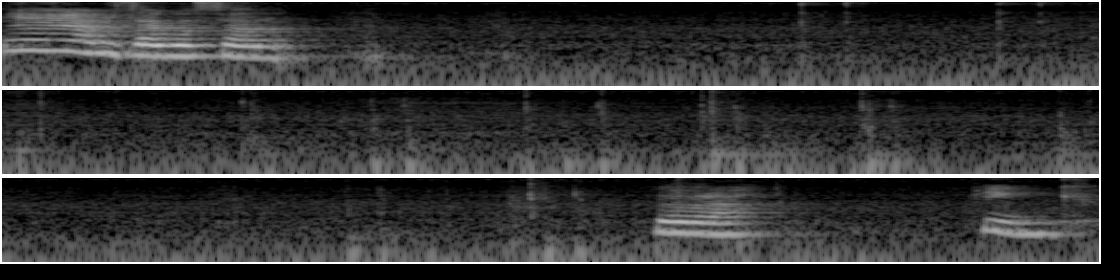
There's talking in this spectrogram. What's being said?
Nie, ja już zagłosowałam. Dobra. Pink.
